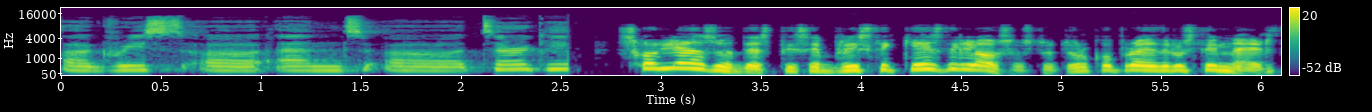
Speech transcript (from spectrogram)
uh, Greece uh, and uh, Turkey. Σχολιάζοντας τις εμπριστικές δηλώσεις του Τούρκου Προέδρου στην ΕΡΤ,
